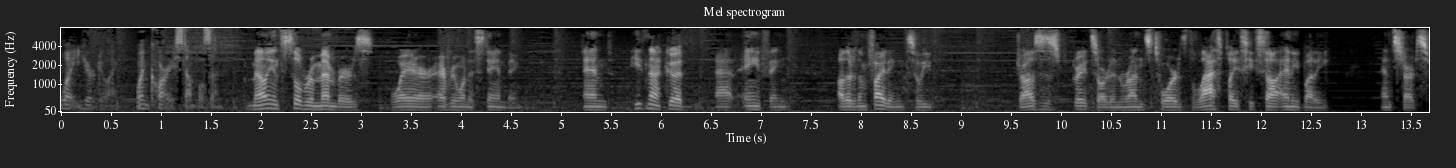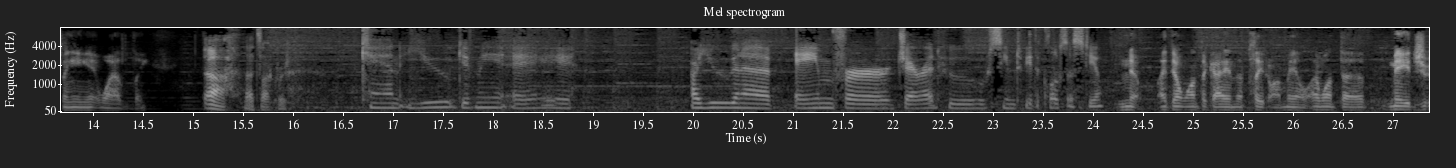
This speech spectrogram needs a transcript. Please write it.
what you're doing when Quarry stumbles in. Melian still remembers where everyone is standing, and he's not good at anything other than fighting, so he draws his greatsword and runs towards the last place he saw anybody and starts swinging it wildly. Ah, that's awkward. Can you give me a Are you going to aim for Jared who seemed to be the closest to you? No, I don't want the guy in the plate armor mail. I want the mage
